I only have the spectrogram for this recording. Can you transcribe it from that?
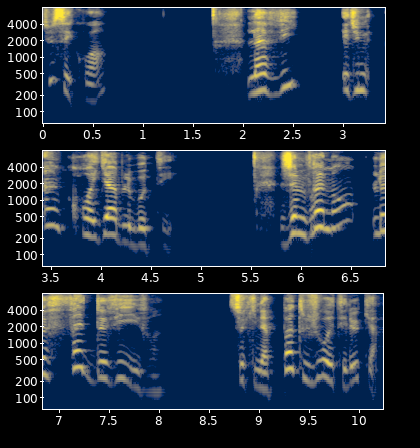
Tu sais quoi? La vie est d'une incroyable beauté. J'aime vraiment le fait de vivre, ce qui n'a pas toujours été le cas.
